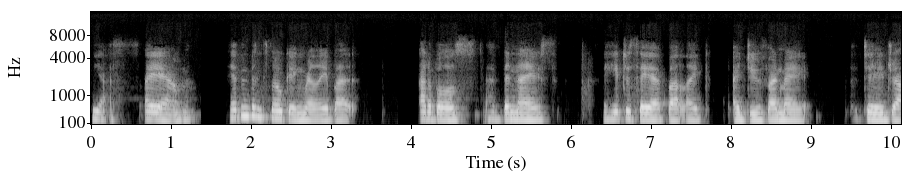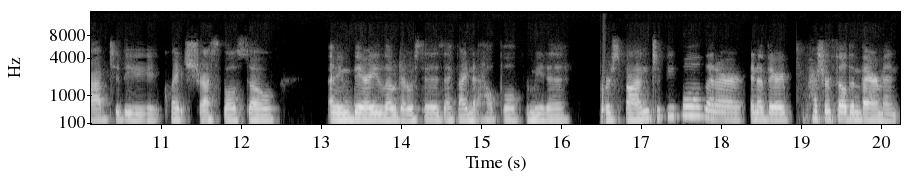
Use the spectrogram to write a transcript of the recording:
Yes, I am. I haven't been smoking really, but edibles have been nice. I hate to say it, but like I do find my day job to be quite stressful. So I mean, very low doses. I find it helpful for me to respond to people that are in a very pressure filled environment.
